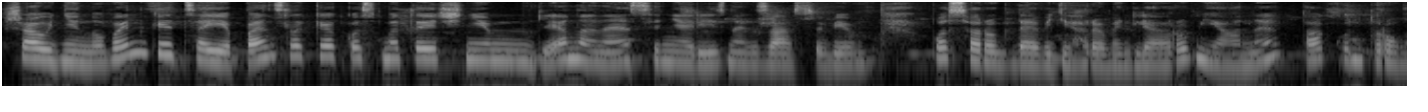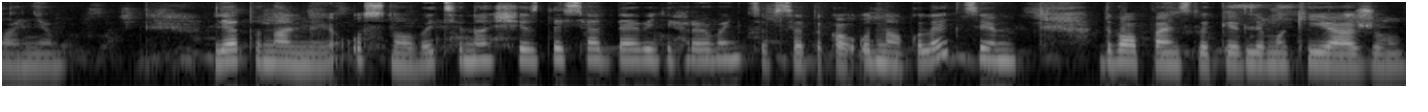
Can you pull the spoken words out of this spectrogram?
Ще одні новинки це є пензлики косметичні для нанесення різних засобів по 49 гривень для рум'яни та контурування. Для тональної основи ціна 69 гривень. Це все така одна колекція. Два пензлики для макіяжу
